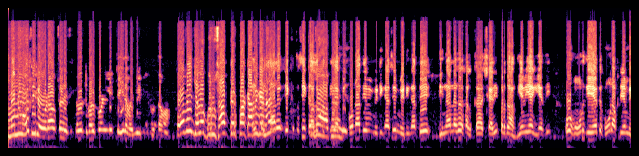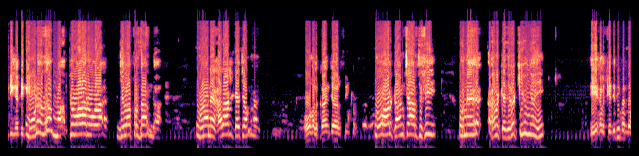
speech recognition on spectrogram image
ਮੈਨੂੰ ਉਹਦੀ ਲੋੜ ਆ ਉਤਲੇ ਦੀ। ਡਿਵੈਲਪਮੈਂਟ ਲਈ ਚਾਹੀਦਾ ਵਾ ਜੀ ਇਹ ਵੀ ਹੁੰਦਾ ਵਾ। ਉਹ ਵੀ ਜਦੋਂ ਗੁਰੂ ਸਾਹਿਬ ਕਿਰਪਾ ਕਰਨਗੇ ਨਾ ਸਰ ਇੱਕ ਤੁਸੀਂ ਗੱਲ ਕੀਤੀ ਹੈ ਕਿ ਉਹਨਾਂ ਦੀਆਂ ਵੀ ਮੀਟਿੰਗਾਂ ਸੀ ਮੀਟਿੰਗਾਂ ਤੇ ਦੀਨਾਨਗਰ ਹਲਕਾ ਸ਼ਹਿਰੀ ਪ੍ਰਧਾਨ ਦੀਆਂ ਵੀ ਹੈਗੀਆਂ ਸੀ ਉਹ ਹੁਣ ਗਏ ਆ ਤੇ ਹੁਣ ਆਪਣੀਆਂ ਮੀਟਿੰਗਾਂ ਤੇ ਗਏ ਉਹਨਾਂ ਦਾ ਮਾਪੇ ਵਾਲਾ ਰੋਲ ਹੈ ਜ਼ਿਲ੍ਹਾ ਪ੍ਰਧਾਨ ਦਾ। ਉਹਨਾਂ ਨੇ ਹਰ ਹਲਕੇ ਚ ਆਉਣਾ। ਉਹ ਹਲਕਾ ਇੰਚਾਰਜ ਸੀ। ਉਹ ਹਲਕਾ ਇੰਚਾਰਜ ਸੀ ਉਹਨੇ ਹਲਕੇ 'ਚ ਰੱਖੀ ਹੋਈਆਂ ਸੀ। ਇਹ ਹਲਕੇ 'ਚ ਨਹੀਂ ਪੈਂਦਾ।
